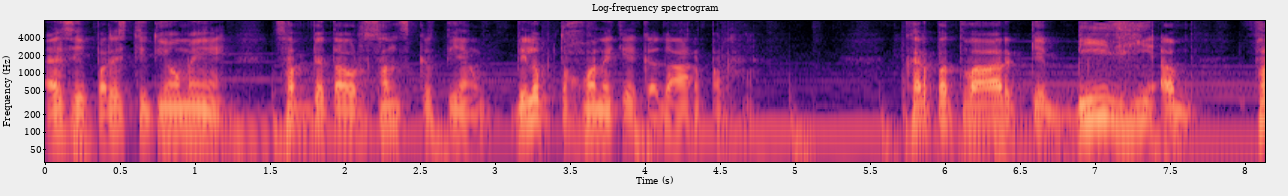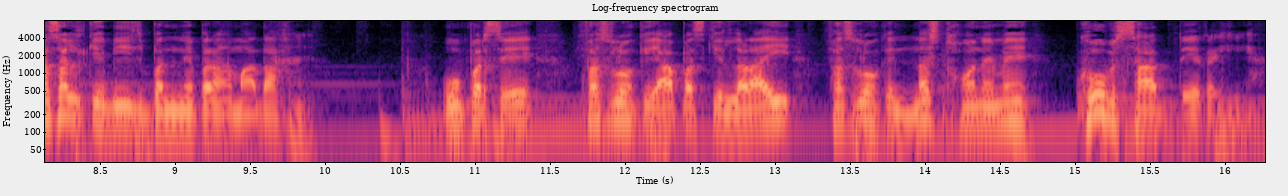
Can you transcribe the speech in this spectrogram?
ऐसी परिस्थितियों में सभ्यता और संस्कृतियाँ विलुप्त होने के कगार पर हैं। खरपतवार के बीज ही अब फ़सल के बीज बनने पर आमादा हैं। ऊपर से फ़सलों की आपस की लड़ाई फ़सलों के नष्ट होने में खूब साथ दे रही है।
